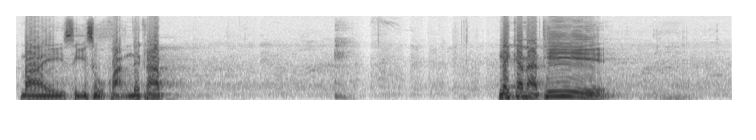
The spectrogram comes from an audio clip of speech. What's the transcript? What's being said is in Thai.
บายสีสู่ขวัญนะครับ ในขณะที่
